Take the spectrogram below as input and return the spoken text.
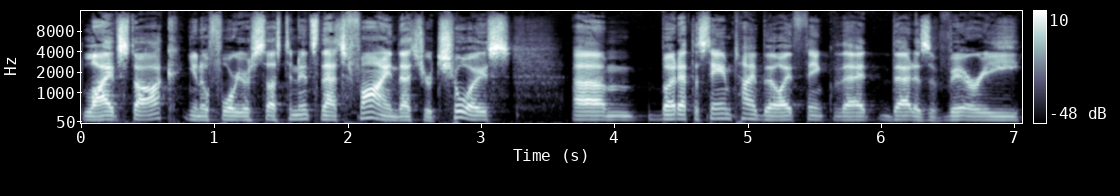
livestock, you know, for your sustenance, that's fine. That's your choice. Um, but at the same time, though, I think that that is a very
